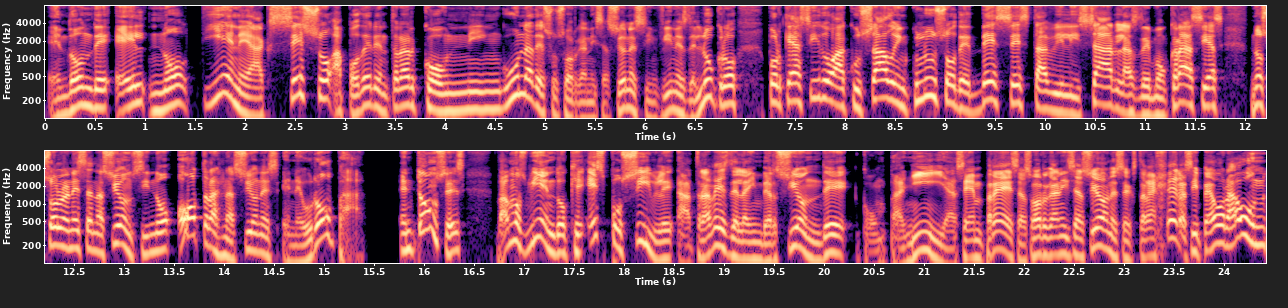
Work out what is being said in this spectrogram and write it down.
en donde él no tiene acceso a poder entrar con ninguna de sus organizaciones sin fines de lucro, porque ha sido acusado incluso de desestabilizar las democracias, no solo en esa nación, sino otras naciones en Europa. Entonces, vamos viendo que es posible a través de la inversión de compañías, empresas, organizaciones extranjeras y peor aún,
